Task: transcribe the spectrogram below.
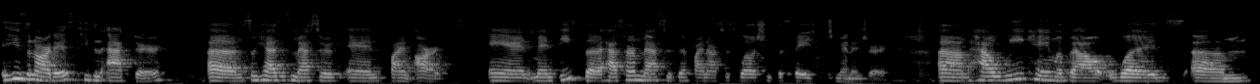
he's an artist, he's an actor. Um, so he has his master's in fine arts. And Mandisa has her master's in fine arts as well. She's a stage manager. Um, how we came about was um,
